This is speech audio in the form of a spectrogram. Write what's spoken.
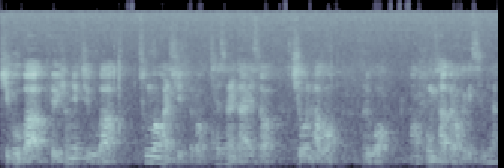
지구가 교육 협력 지구가 성공할 수 있도록 최선을 다해서 지원하고 그리고 어, 봉사하도록 하겠습니다.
